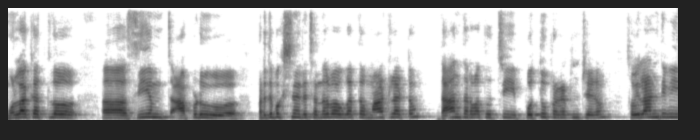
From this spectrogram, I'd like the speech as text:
ములాఖత్లో సీఎం అప్పుడు ప్రతిపక్ష నేత చంద్రబాబు గారితో మాట్లాడటం దాని తర్వాత వచ్చి పొత్తు ప్రకటన చేయడం. సో ఇలాంటివి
